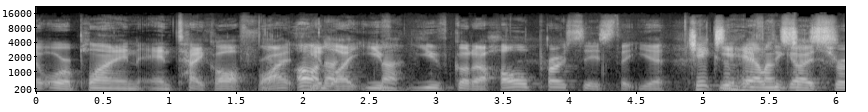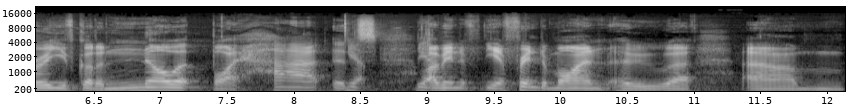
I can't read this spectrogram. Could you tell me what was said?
or a plane and take off, right? Oh, You're no, like you've no. you've got a whole process that you Checks you and have to go through. You've got to know it by heart. It's yeah. I mean, if, yeah, a friend of mine who. Uh, um,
